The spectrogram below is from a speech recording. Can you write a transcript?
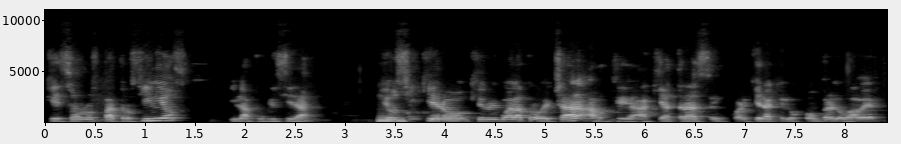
que son los patrocinios y la publicidad. Yo sí quiero, quiero igual aprovechar, aunque aquí atrás eh, cualquiera que lo compre lo va a ver.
